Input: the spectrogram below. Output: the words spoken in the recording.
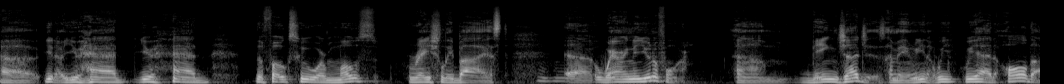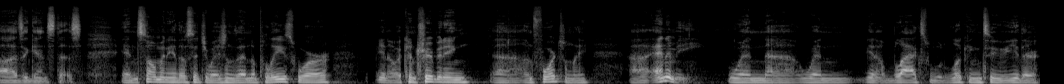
uh, you know, you had you had the folks who were most racially biased uh, wearing the uniform, um, being judges. I mean, you know, we, we had all the odds against us in so many of those situations, and the police were, you know, a contributing, uh, unfortunately, uh, enemy when uh, when you know blacks were looking to either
